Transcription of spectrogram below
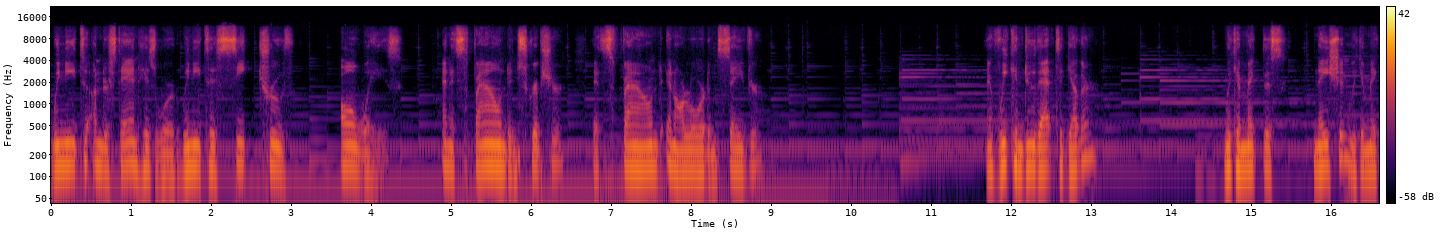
We need to understand His word. We need to seek truth always. And it's found in Scripture, it's found in our Lord and Savior. If we can do that together, we can make this nation, we can make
